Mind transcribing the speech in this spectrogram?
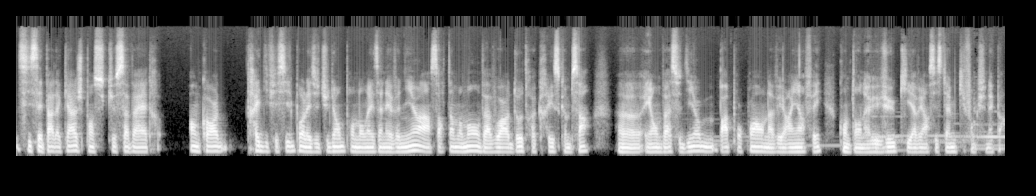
Si ce n'est pas le cas, je pense que ça va être encore très difficile pour les étudiants pendant les années à venir. À un certain moment, on va avoir d'autres crises comme ça euh, et on va se dire bah, pourquoi on n'avait rien fait quand on avait vu qu'il y avait un système qui ne fonctionnait pas.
